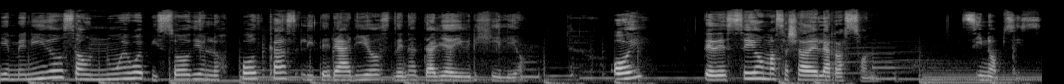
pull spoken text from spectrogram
Bienvenidos a un nuevo episodio en los podcasts literarios de Natalia Di Virgilio. Hoy te deseo más allá de la razón. Sinopsis.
